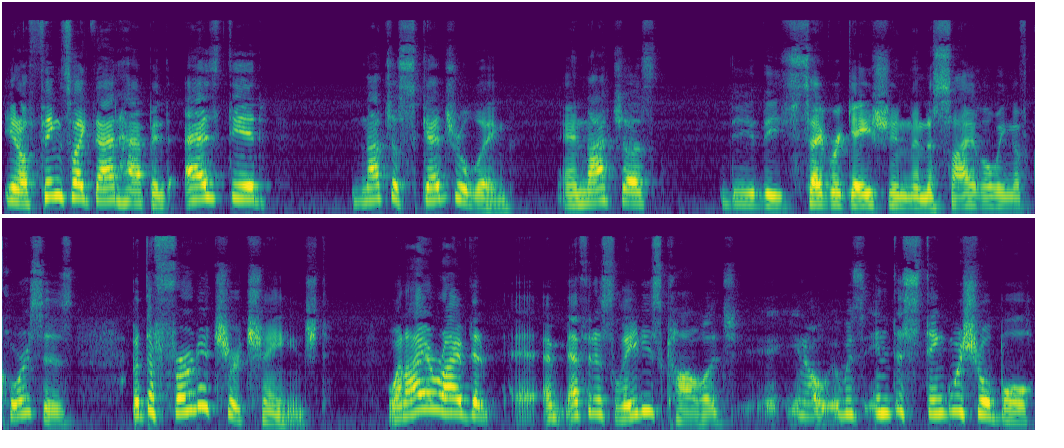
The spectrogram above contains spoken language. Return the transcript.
you know, things like that happened, as did not just scheduling and not just the, the segregation and the siloing of courses, but the furniture changed. When I arrived at, at Methodist Ladies College, you know, it was indistinguishable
